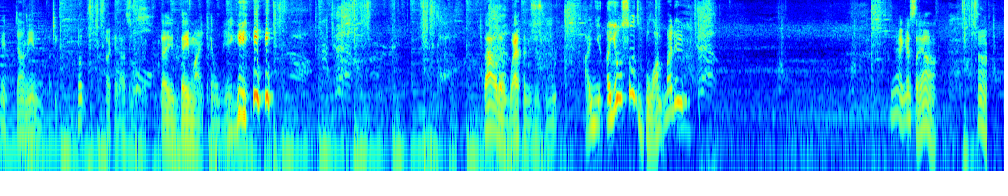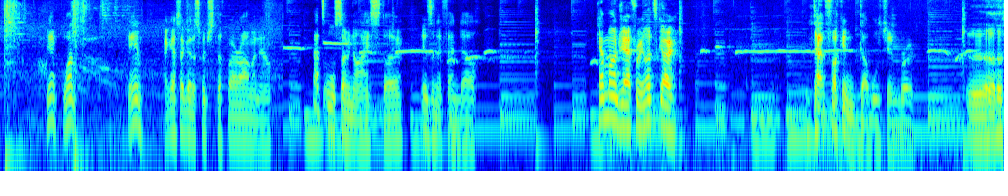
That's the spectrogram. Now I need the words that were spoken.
Get done in, buddy. Whoop. Okay, that's all. They, they might kill me. that other weapon is just... Are, you, are your swords blunt, my dude? Yeah, I guess they are. Huh. Yeah, blunt. Damn. I guess I gotta switch to the fur armor now. That's also nice, though, isn't it, Fendel? Come on, Jeffrey, let's go. That fucking double chin, bro. Ugh.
